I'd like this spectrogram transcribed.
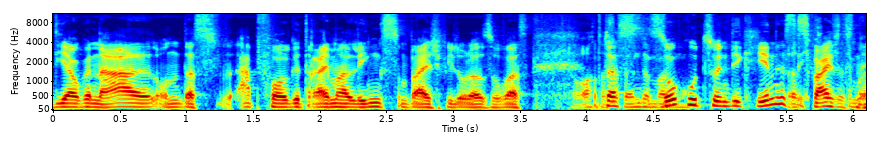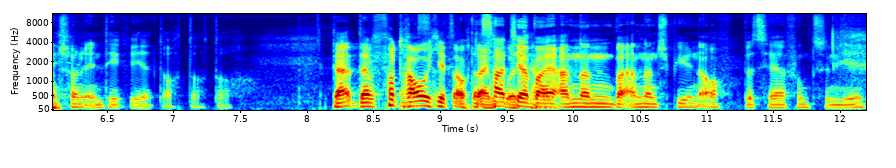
Diagonal und das Abfolge dreimal links zum Beispiel oder sowas. Doch, ob das, so gut zu integrieren ist, das ich weiß es man nicht. schon integriert, doch, doch, doch. Da, da vertraue ich jetzt auch Das deinem hat ja Urteil. bei anderen, bei anderen Spielen auch bisher funktioniert.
